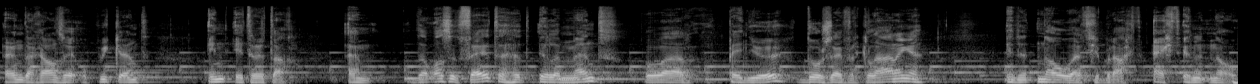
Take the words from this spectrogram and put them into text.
En dan gaan zij op weekend in Etretat. En dat was in feite het element waar Peigneux door zijn verklaringen in het nauw werd gebracht. Echt in het nauw.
